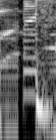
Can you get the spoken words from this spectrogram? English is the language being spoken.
Bye.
